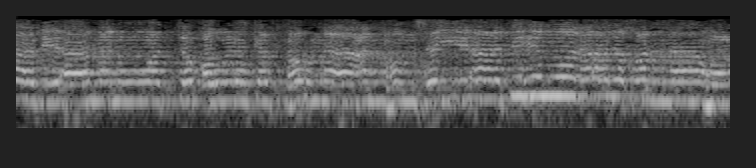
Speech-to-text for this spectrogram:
الكتاب آمنوا واتقوا لكفرنا عنهم سيئاتهم ولأدخلناهم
